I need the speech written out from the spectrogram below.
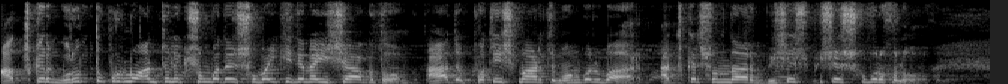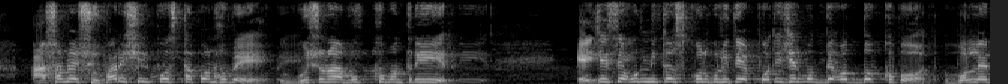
আজকের গুরুত্বপূর্ণ আঞ্চলিক সংবাদে সবাইকে জানাই স্বাগতম। আজ পঁচিশ মার্চ, মঙ্গলবার। আজকের সন্ধ্যার বিশেষ বিশেষ খবর হলো, আসামে সুপারি শিল্প স্থাপন হবে ঘোষণা মুখ্যমন্ত্রীর। এইচএসএ উন্নীত স্কুলগুলিতে পঁচিশের মধ্যে অধ্যক্ষ পদ, বললেন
